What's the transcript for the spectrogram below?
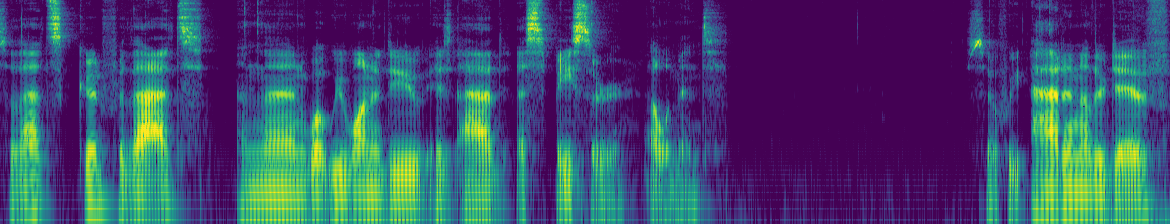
So that's good for that. And then what we want to do is add a spacer element. So if we add another div,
